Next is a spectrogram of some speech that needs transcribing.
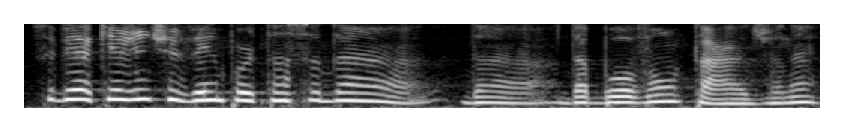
Você vê aqui a gente vê a importância da, da, da boa vontade, né?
